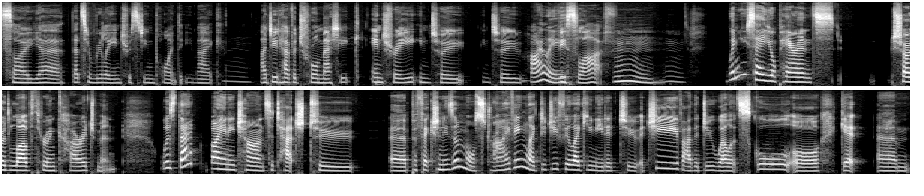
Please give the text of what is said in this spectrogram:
So yeah, that's a really interesting point that you make. Hmm. I did have a traumatic entry into into Highly. this life. Hmm, hmm. When you say your parents showed love through encouragement, was that by any chance attached to uh, perfectionism or striving? Like, did you feel like you needed to achieve, either do well at school or get um,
